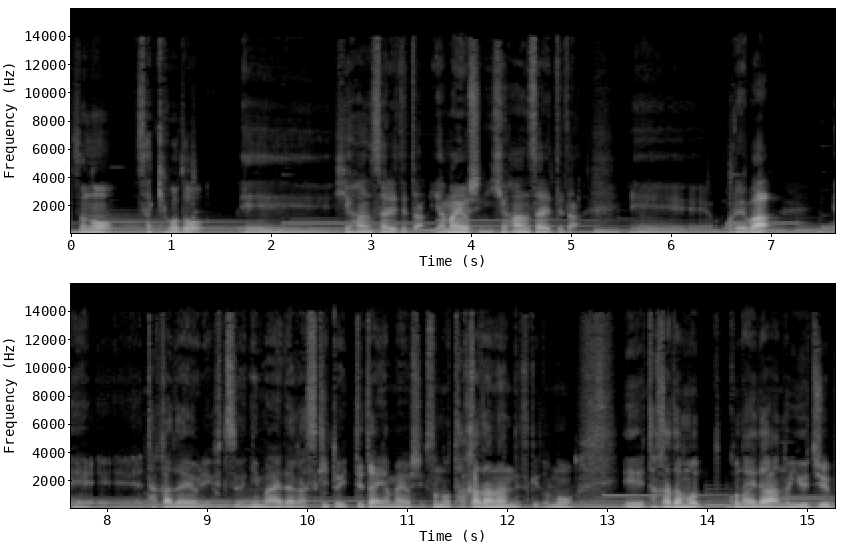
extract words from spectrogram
その先ほど、え、批判されてた、山吉に批判されてた、え、俺は、え、高田より普通に前田が好きと言ってた山吉、その高田なんですけども、え、高田もこの間あの YouTube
